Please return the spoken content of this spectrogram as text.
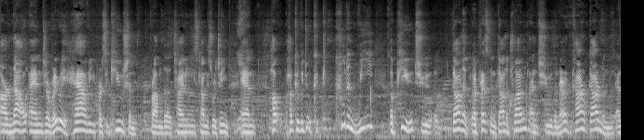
are now under very heavy persecution from the Chinese communist regime. Yeah. And how how could we do? c- Couldn't we appeal to uh, Donald, uh, President Donald Trump and to the American car- government and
